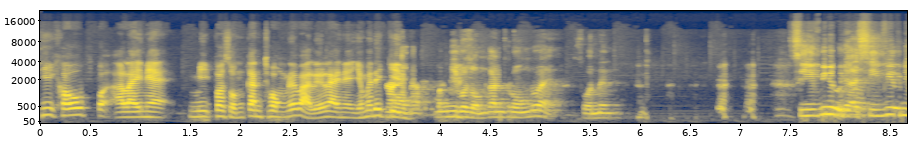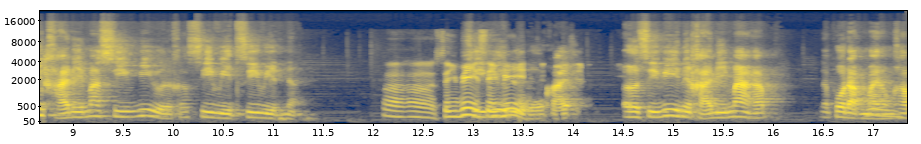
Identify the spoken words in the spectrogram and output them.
ที่เขาอะไรเนี่ย มีผสมกันชงด้วยป่ะหรืออะไรเนี่ยยังไม่ได้กิน ใช่ครับ มันมีผสมกันชงด้วย ส่วนหนึ่ง ซีวิวเนี่ยซีวิวนี่ขายดีมากซีวิวเลยครับซีวีดซีวีดเนี่ยเออเออซีวีซีวีโอ้โหขาย เออซีวีเนี่ยขายดีมากครับแล้วโปรดักต์ใหม่อืมของเขา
